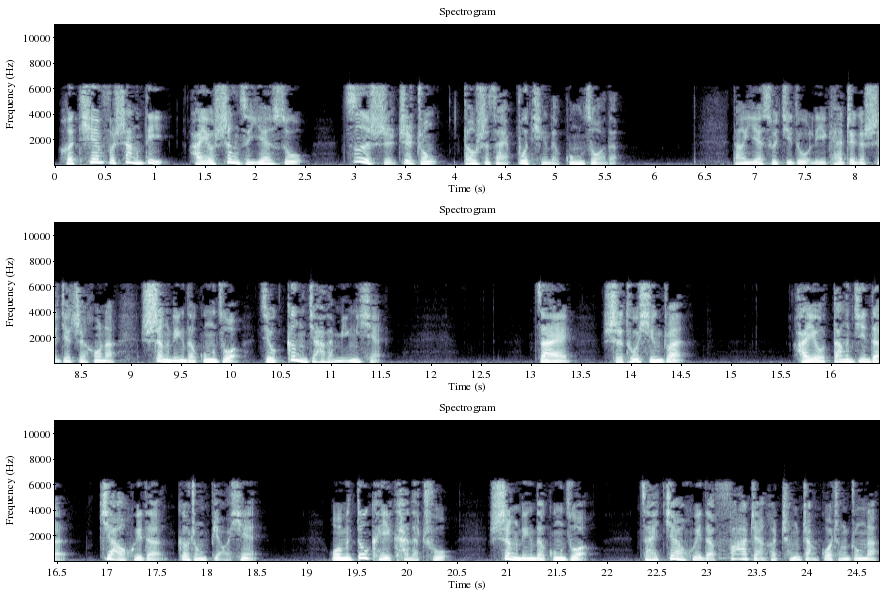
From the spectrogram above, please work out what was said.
和天赋上帝还有圣子耶稣自始至终都是在不停的工作的。当耶稣基督离开这个世界之后呢，圣灵的工作就更加的明显。在使徒行传，还有当今的教会的各种表现，我们都可以看得出圣灵的工作。在教会的发展和成长过程中呢，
